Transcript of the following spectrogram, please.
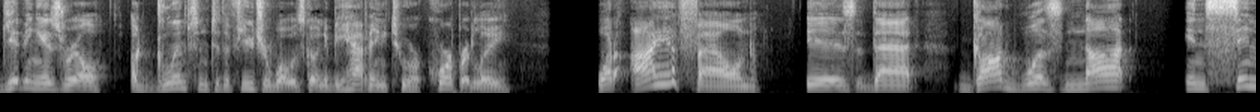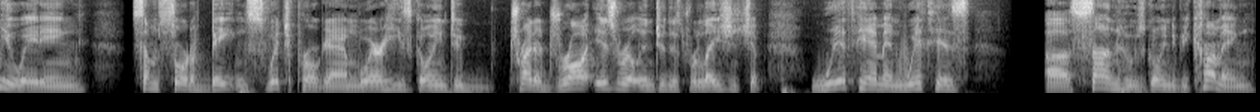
giving Israel a glimpse into the future, what was going to be happening to her corporately, what I have found is that God was not insinuating some sort of bait and switch program where he's going to try to draw Israel into this relationship with him and with his uh, son who's going to be coming,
